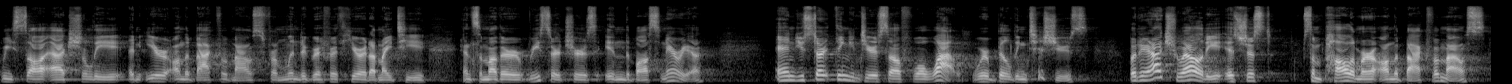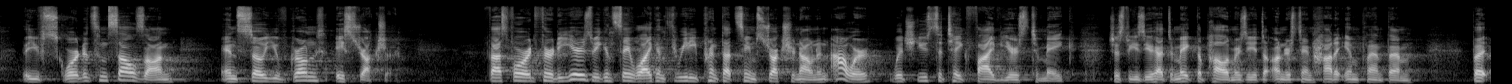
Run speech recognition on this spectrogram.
we saw actually an ear on the back of a mouse from Linda Griffith here at MIT and some other researchers in the Boston area. And you start thinking to yourself, well, wow, we're building tissues. But in actuality, it's just some polymer on the back of a mouse that you've squirted some cells on, and so you've grown a structure. Fast forward 30 years, we can say, well, I can 3D print that same structure now in an hour, which used to take five years to make, just because you had to make the polymers, you had to understand how to implant them. But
